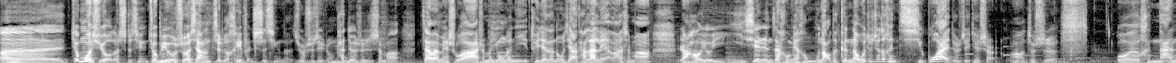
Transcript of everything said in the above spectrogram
呃，就莫须有的事情，就比如说像这个黑粉事情的，就是这种，他就是什么在外面说啊，什么用了你推荐的东西啊，他烂脸了什么，然后有一一些人在后面很无脑的跟呢，我就觉得很奇怪，就是这些事儿啊，就是我很难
